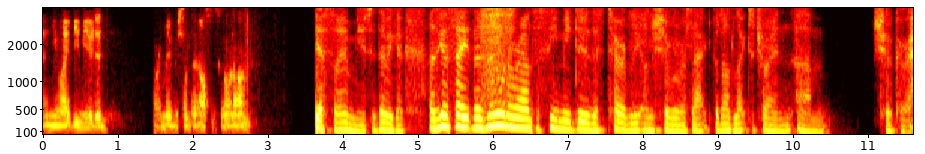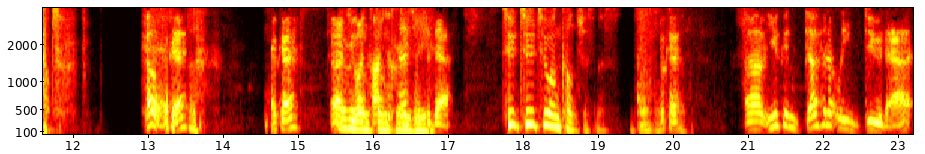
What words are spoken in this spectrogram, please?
and you might be muted, or maybe something else is going on. Yes, I am muted. There we go. I was going to say there's no one around to see me do this terribly unchivalrous act, but I'd like to try and um, choke her out. Oh, okay, okay. Uh, Everyone's gone crazy. to death. to to to unconsciousness. Okay. Uh, you can definitely do that.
